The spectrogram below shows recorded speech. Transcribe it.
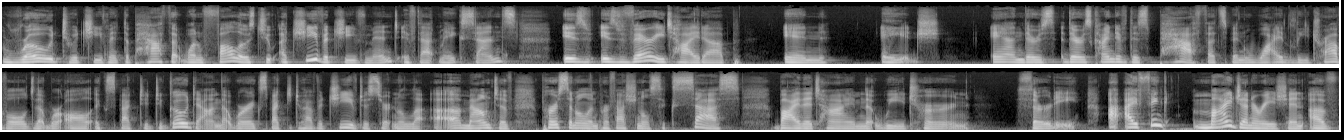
road to achievement, the path that one follows to achieve achievement, if that makes sense, is is very tied up in age and there's there's kind of this path that's been widely traveled that we're all expected to go down that we're expected to have achieved a certain al- amount of personal and professional success by the time that we turn 30 I, I think my generation of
